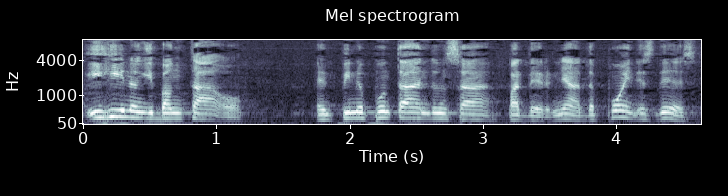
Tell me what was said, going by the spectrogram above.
Ihi ng ibang tao. And pinupuntahan dun sa pader niya. The point is this.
